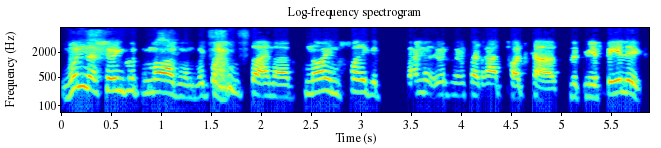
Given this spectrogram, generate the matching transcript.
Wunderschönen guten Morgen und willkommen zu einer neuen Folge Zweimal über den Quadrat Podcast mit mir Felix.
